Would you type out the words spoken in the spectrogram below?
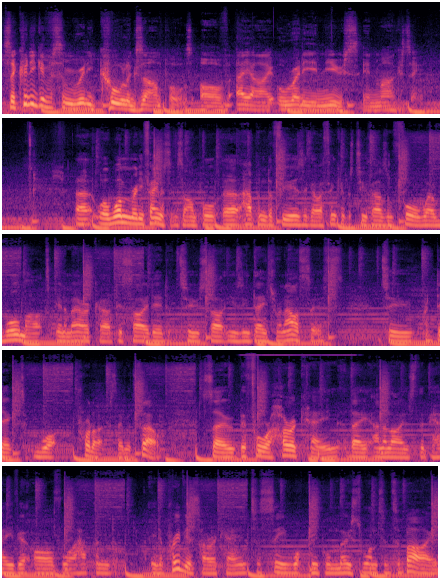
So, could you give us some really cool examples of AI already in use in marketing? Uh, well, one really famous example uh, happened a few years ago, I think it was 2004, where Walmart in America decided to start using data analysis to predict what products they would sell. So before a hurricane, they analysed the behaviour of what happened in a previous hurricane to see what people most wanted to buy,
